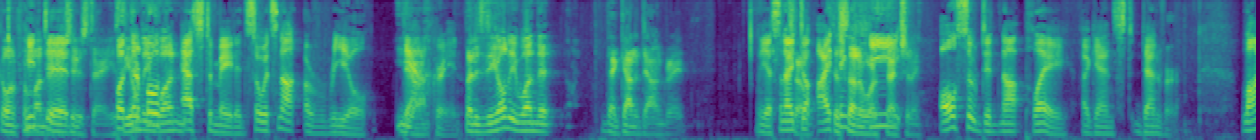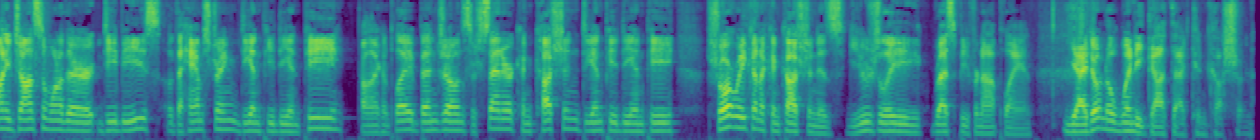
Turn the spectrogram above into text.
going from he Monday did, to Tuesday. He's but the they're only both one. estimated, so it's not a real yeah, downgrade. but he's the only one that that got a downgrade. Yes, and I don't. I think thought it worth he also did not play against Denver. Lonnie Johnson, one of their DBs with a hamstring, DNP, DNP, probably not going to play. Ben Jones, their center, concussion, DNP, DNP. Short week on a concussion is usually recipe for not playing. Yeah, I don't know when he got that concussion.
